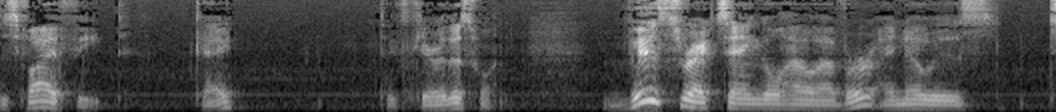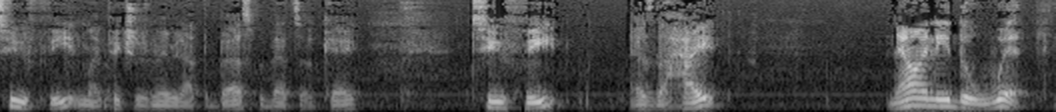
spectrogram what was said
is five feet. Okay? Takes care of this one. This rectangle, however, I know is 2 feet, and my picture is maybe not the best, but that's okay. 2 feet as the height. Now I need the width.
